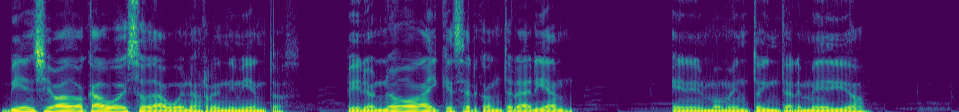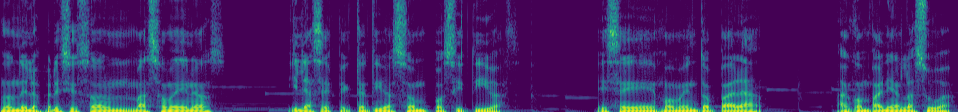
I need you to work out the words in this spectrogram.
bien llevado a cabo, eso da buenos rendimientos, pero no hay que ser contrarian en el momento intermedio donde los precios son más o menos y las expectativas son positivas. Ese es momento para acompañar la suba.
